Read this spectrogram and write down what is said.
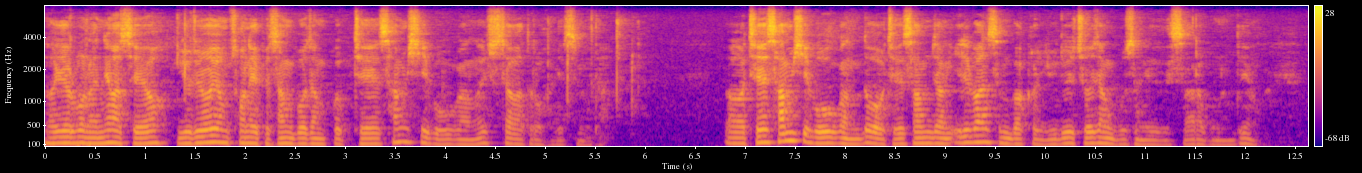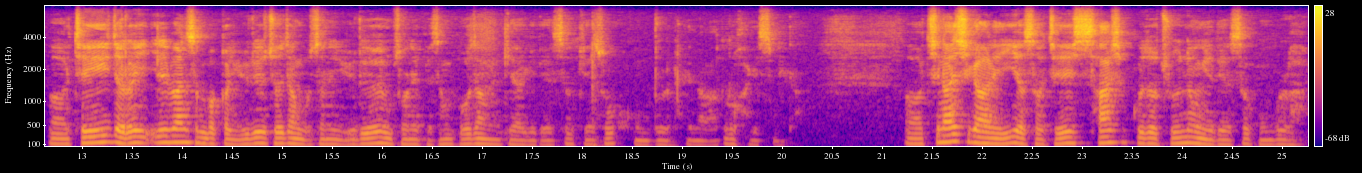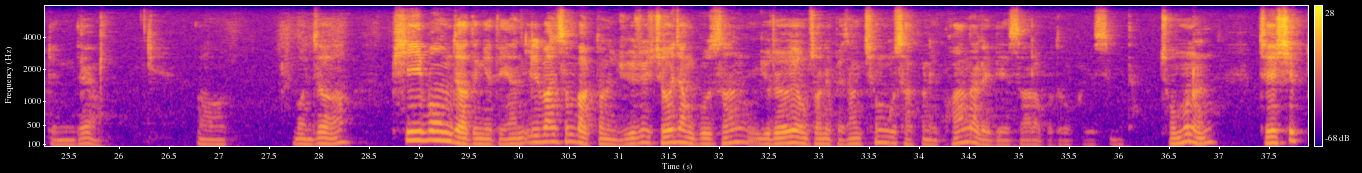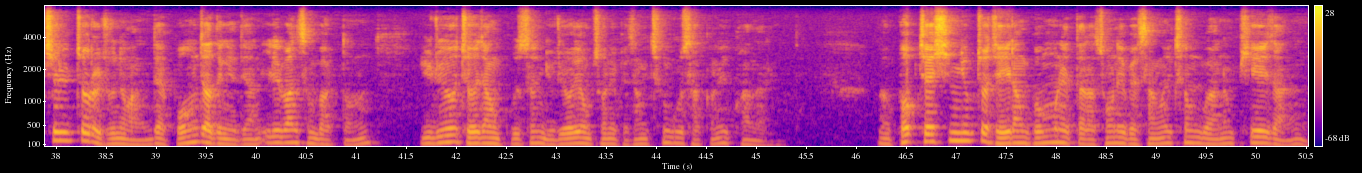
어, 여러분 안녕하세요. 유료오염 손해배상보장법 제35강을 시작하도록 하겠습니다. 어, 제35강도 제3장 일반 선박과 유료 저장 무선에 대해서 알아보는데요. 어, 제2절의 일반 선박과 유료 저장 무선의 유료오염 손해배상보장 계약에 대해서 계속 공부를 해나가도록 하겠습니다. 어, 지난 시간에 이어서 제49조 준용에 대해서 공부를 하겠는데요. 어, 먼저 피보험자 등에 대한 일반 선박 또는 유류 저장 부선 유료오염 손해배상 청구 사건의 관할에 대해서 알아보도록 하겠습니다. 조문은 제17조를 준용하는데 보험자 등에 대한 일반 선박 또는 유료 저장 부선 유료오염 손해배상 청구 사건의 관할입니다. 어, 법 제16조 제1항 본문에 따라 손해배상을 청구하는 피해자는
